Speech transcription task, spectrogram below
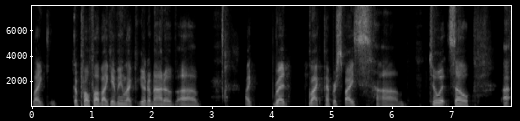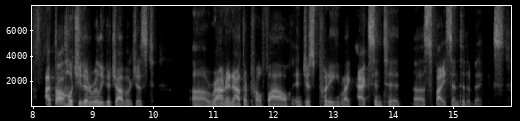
like the profile by giving like a good amount of uh, like red black pepper spice um, to it. So I, I thought Jochy did a really good job of just uh, rounding out their profile and just putting like accented uh, spice into the mix.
